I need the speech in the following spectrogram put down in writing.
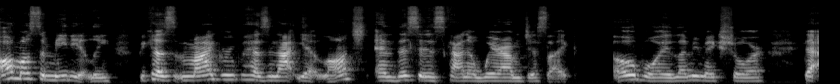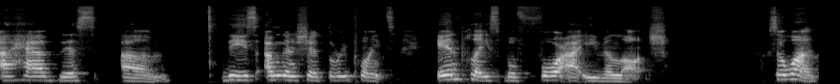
almost immediately because my group has not yet launched. And this is kind of where I'm just like, oh boy, let me make sure that I have this. Um, these, I'm going to share three points in place before I even launch. So, one,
